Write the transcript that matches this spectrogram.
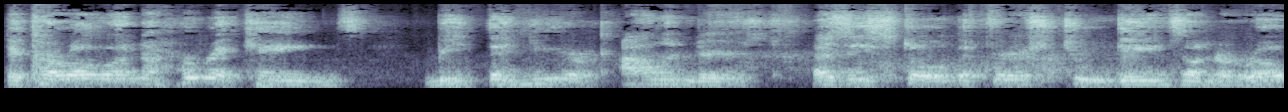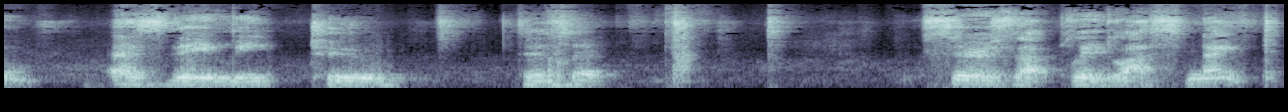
The Carolina Hurricanes beat the New York Islanders as they stole the first two games on the road as they lead 2 to 0. Series that played last night,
